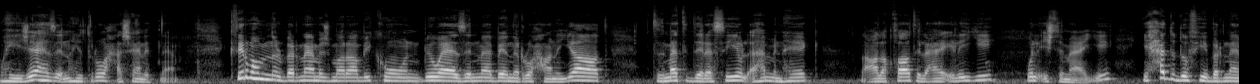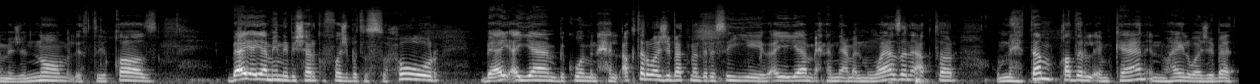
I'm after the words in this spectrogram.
وهي جاهزة أنه هي تروح عشان تنام. كثير مهم أنه البرنامج مرة بيكون بيوازن ما بين الروحانيات الالتزامات الدراسية والأهم من هيك العلاقات العائلية والاجتماعية. يحددوا فيه برنامج النوم الاستيقاظ. بأي أيام هن بيشاركوا في وجبة السحور؟ بأي أيام بيكون بنحل أكثر واجبات مدرسية؟ بأي أيام إحنا بنعمل موازنة أكثر وبنهتم قدر الإمكان إنه هاي الواجبات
